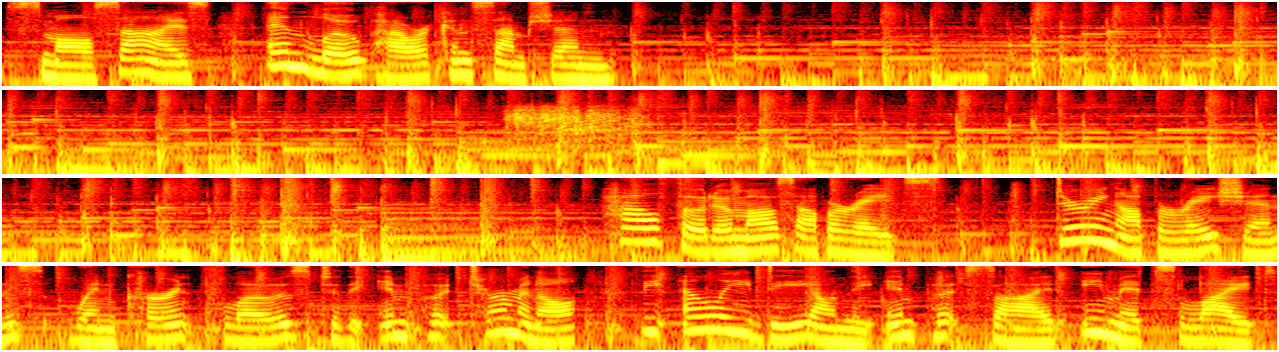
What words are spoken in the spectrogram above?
small size, and low power consumption. How Photomos operates. During operations, when current flows to the input terminal, the LED on the input side emits light.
